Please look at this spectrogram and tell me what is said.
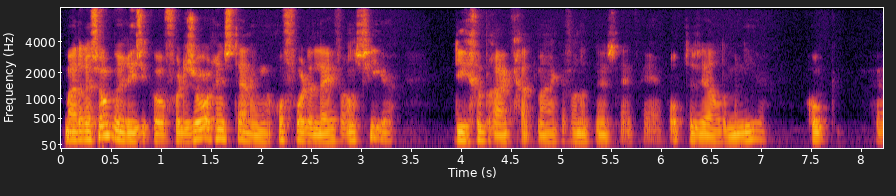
Maar er is ook een risico voor de zorginstellingen of voor de leverancier die gebruik gaat maken van het nutsnetwerk op dezelfde manier. Ook uh,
